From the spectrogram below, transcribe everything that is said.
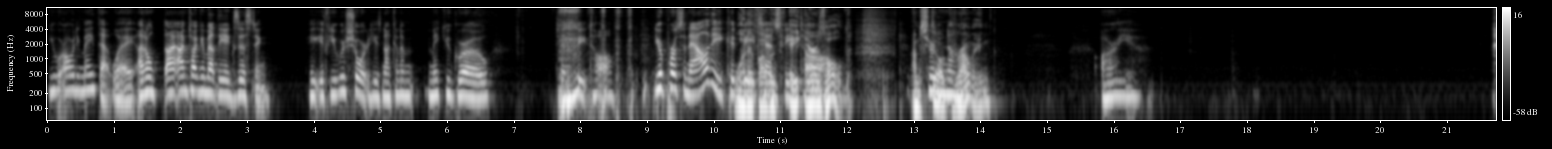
you were already made that way. I don't. I, I'm talking about the existing. He, if you were short, he's not going to make you grow ten feet tall. Your personality could What be if ten I was feet eight tall. years old? I'm But still growing. Are you?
